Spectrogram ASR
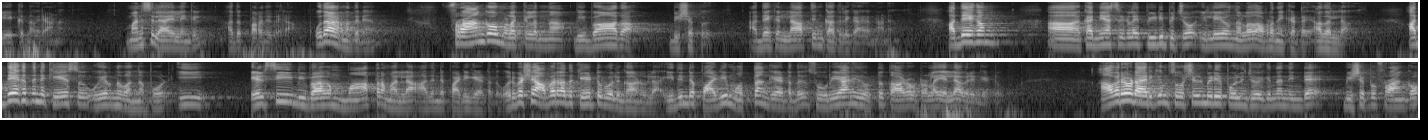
കേൾക്കുന്നവരാണ്. മനസ്സിലായില്ലെങ്കിൽ അത് പറഞ്ഞു തരാം. ഉദാഹരണത്തിന് ഫ്രാങ്കോ മുളയ്ക്കൽ എന്ന വിവാദ ബിഷപ്പ് അദ്ദേഹം ലാത്തിൻ കാത്തലിക്കാരനാണ് അദ്ദേഹം കന്യാസ്ത്രീകളെ പീഡിപ്പിച്ചോ ഇല്ലയോ എന്നുള്ളത് അവിടെ നിൽക്കട്ടെ അതല്ല. അദ്ദേഹത്തിന്റെ കേസ് ഉയർന്നു വന്നപ്പോൾ ഈ എൽ സി വിഭാഗം മാത്രമല്ല അതിന്റെ പഴി കേട്ടത്. ഒരുപക്ഷെ അവരത് കേട്ടുപോലും കാണില്ല. ഇതിന്റെ പഴി മൊത്തം കേട്ടത് സുറിയാനി തൊട്ട് താഴോട്ടുള്ള എല്ലാവരും കേട്ടു. അവരോടായിരിക്കും സോഷ്യൽ മീഡിയ പോലും ചോദിക്കുന്നത് നിന്റെ ബിഷപ്പ് ഫ്രാങ്കോ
